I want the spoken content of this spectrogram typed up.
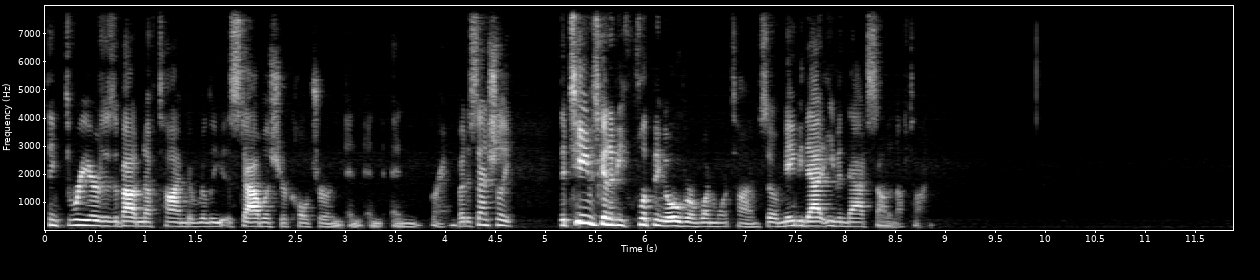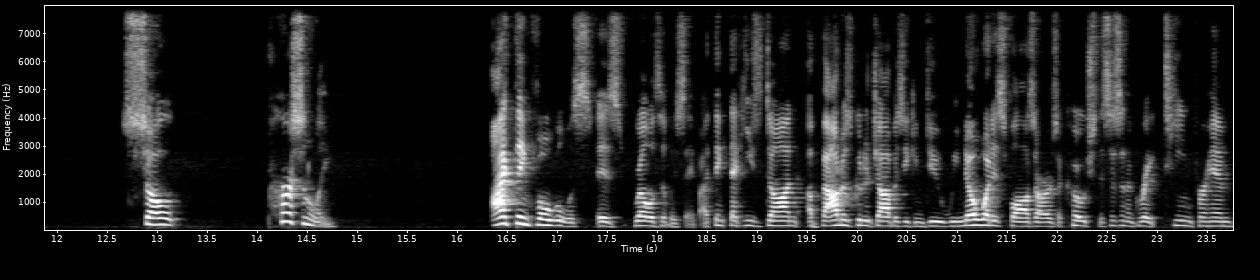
I think three years is about enough time to really establish your culture and, and, and, and brand. But essentially, the team's going to be flipping over one more time. So maybe that even that's not enough time. So, personally, I think Vogel is, is relatively safe. I think that he's done about as good a job as he can do. We know what his flaws are as a coach. This isn't a great team for him.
